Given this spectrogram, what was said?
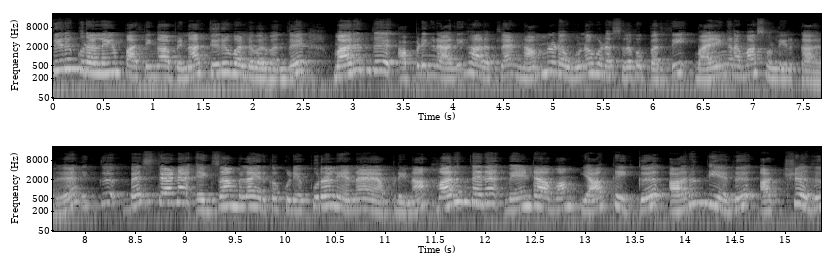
திருக்குறளையும் பார்த்தீங்க அப்படின்னா திருவள்ளுவர் வந்து மருந்து அப்படிங்கிற அதிகாரத்தில் நம்மளோட உணவோட சிறப்பு பற்றி பயங்கரமாக சொல்லியிருக்காரு. இதுக்கு பெஸ்டான எக்ஸாம்பிளாக இருக்கக்கூடிய குறள் என்ன அப்படின்னா மருந்தென வேண்டாவாம் யாக்கைக்கு அருந்தியது அற்றது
